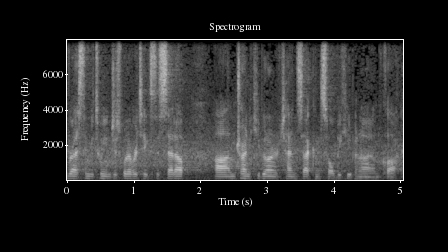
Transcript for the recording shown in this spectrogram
rest in between, just whatever it takes to set up. Uh, I'm trying to keep it under 10 seconds, so I'll be keeping an eye on the clock.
